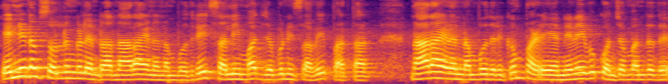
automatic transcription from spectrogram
என்னிடம் சொல்லுங்கள் என்றார் நாராயண நம்பூதிரி சலீமா ஜெபுனிசாவை பார்த்தாள். நாராயணன் நம்புவதற்கும் பழைய நினைவு கொஞ்சம் வந்தது.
